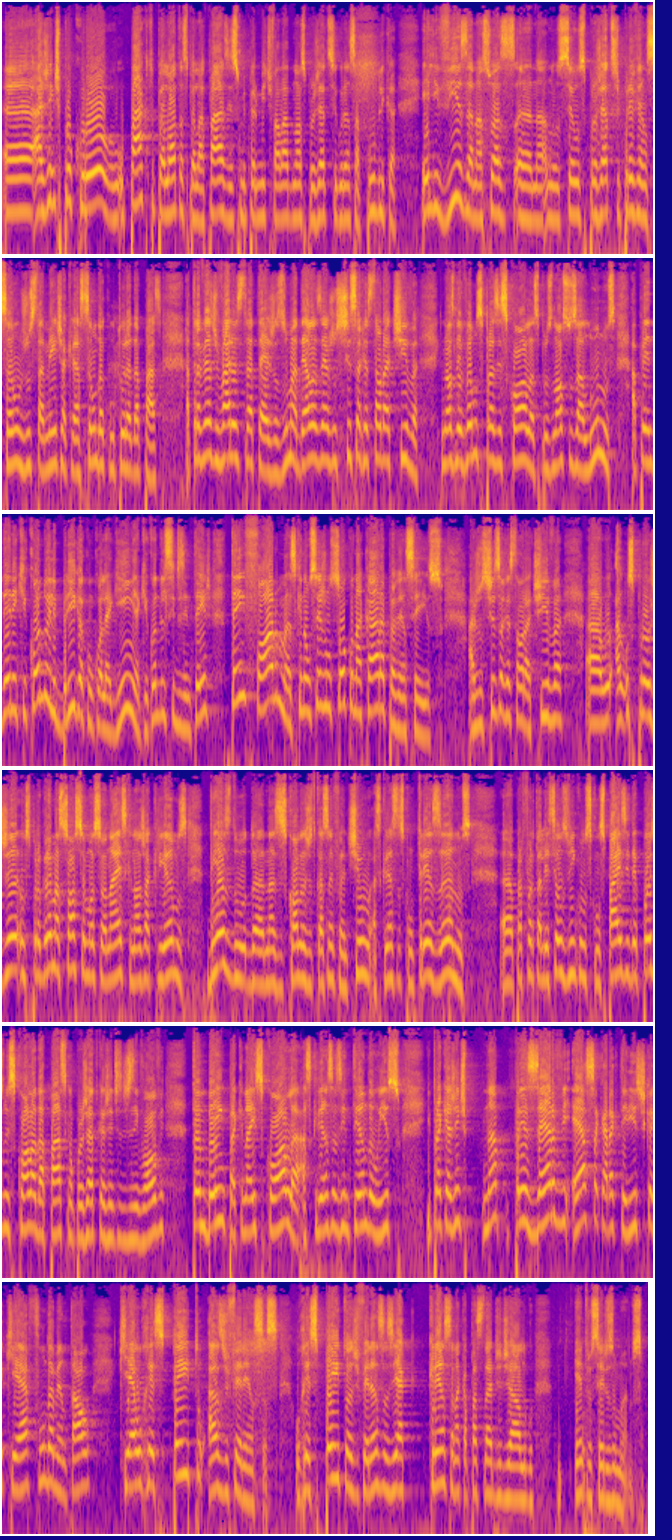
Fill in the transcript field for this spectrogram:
Uh, a gente procurou o Pacto Pelotas pela Paz, isso me permite falar do nosso projeto de segurança pública, ele visa nas suas, uh, na, nos seus projetos de prevenção justamente a criação da cultura da paz, através de várias estratégias. Uma delas é a justiça restaurativa, que nós levamos para as escolas, para os nossos alunos aprenderem que quando ele briga com o coleguinha, que quando ele se desentende, tem formas que não sejam um soco na cara para vencer isso. A justiça restaurativa, uh, os, os programas socioemocionais que nós já criamos desde da, nas escolas de educação infantil, as crianças com três anos, uh, para fortalecer os vínculos com os pais, e depois no Escola da Paz, que é um projeto que a gente desenvolve, também para que na escola as crianças entendam isso e para que a gente na, preserve essa característica que é fundamental, que é o respeito às diferenças. O respeito às diferenças e a crença na capacidade de diálogo entre os seres humanos.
